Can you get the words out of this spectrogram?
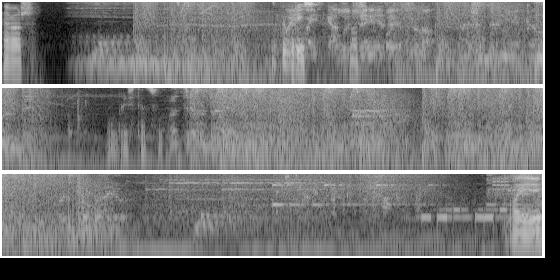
Хорош. Ну-ка, брись. Слушай, Улучшение завершено. Ожидание команды. брись ты отсюда. Ой-ой-ой.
